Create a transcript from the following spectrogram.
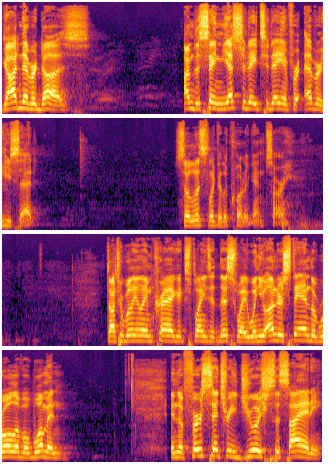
God never does. I'm the same yesterday, today, and forever, he said. So let's look at the quote again. Sorry. Dr. William Lane Craig explains it this way When you understand the role of a woman in the first century Jewish society,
